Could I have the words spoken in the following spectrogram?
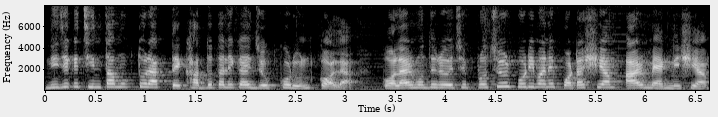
নিজেকে চিন্তামুক্ত রাখতে খাদ্য তালিকায় যোগ করুন কলা। কলার মধ্যে রয়েছে প্রচুর পরিমাণে পটাশিয়াম আর ম্যাগনেশিয়াম,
